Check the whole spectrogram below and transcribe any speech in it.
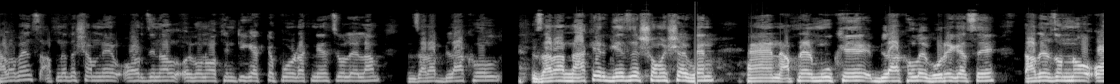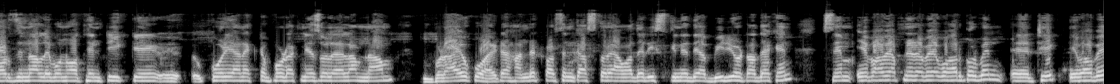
হ্যালো ফ্রেন্ডস আপনাদের সামনে অরিজিনাল এবং অথেন্টিক একটা প্রোডাক্ট নিয়ে চলে এলাম। যারা ব্ল্যাক হোল যারা নাকের গেজের সমস্যায় ভোগেন, and আপনার মুখে ব্ল্যাক হোলে ভরে গেছে, তাদের জন্য অরিজিনাল এবং অথেন্টিক কোরিয়ান একটা প্রোডাক্ট নিয়ে চলে এলাম। নাম ব্রায়োকোয়া এটা হান্ড্রেড পার্সেন্ট কাজ করে আমাদের স্ক্রিনে দেওয়া ভিডিওটা দেখেন। সেম এভাবে আপনারা ব্যবহার করবেন ঠিক এভাবে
